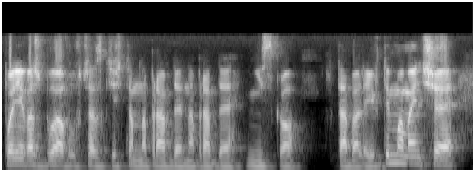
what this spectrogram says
ponieważ była wówczas gdzieś tam naprawdę, naprawdę nisko w tabeli. I w tym momencie E,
